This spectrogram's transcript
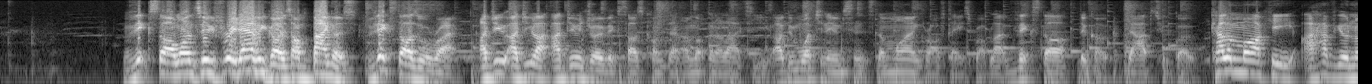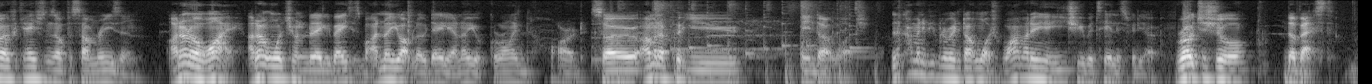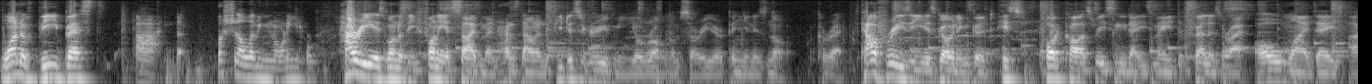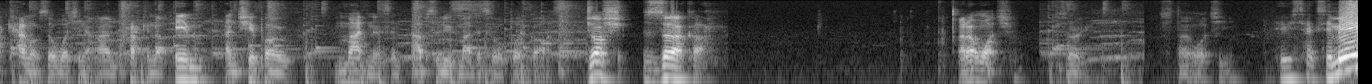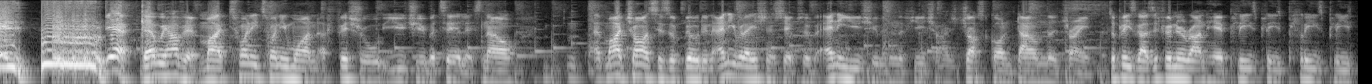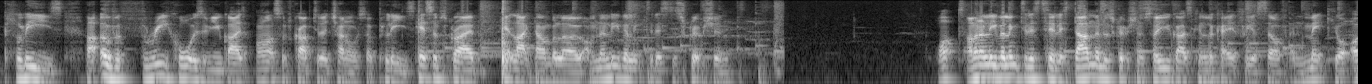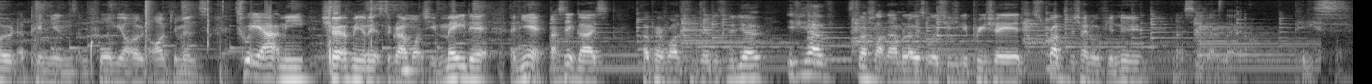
Vikkstar one two three. There we go. Some bangers. Vikkstar's all right. I do I do like I do enjoy Vikkstar's content. I'm not gonna lie to you. I've been watching him since the Minecraft days, bro. Like Vikkstar, the goat, the absolute goat. Callum Markey, I have your notifications on for some reason. I don't know why. I don't watch you on a daily basis, but I know you upload daily. I know you're grinding hard. So I'm gonna put you in Don't Watch. Look how many people are in Don't Watch. Why am I doing a YouTuber tier list video? Wroetoshaw, the best. One of the best Ah, Harry is one of the funniest sidemen, hands down, and if you disagree with me, you're wrong. I'm sorry, your opinion is not correct. Calfreezy is going in good. His podcast recently that he's made, The Fellas, right? Oh my days, I cannot stop watching it. I'm cracking up. Him and Chippo, madness, an absolute madness of a podcast. Josh Zerkaa. I don't watch. Sorry. Just don't watch you. Who's texting me? yeah, there we have it. My 2021 official YouTuber tier list. Now, my chances of building any relationships with any YouTubers in the future has just gone down the drain. So please, guys, if you're new around here, please, please, please, please, please, like over three quarters of you guys aren't subscribed to the channel. So please hit subscribe, hit like down below. I'm gonna leave a link to this description. What? I'm going to leave a link to this tier list down in the description so you guys can look at it for yourself and make your own opinions and form your own arguments. Tweet it at me, share it with me on Instagram once you've made it. And yeah, that's it, guys. Hope everyone's enjoyed this video. If you have, smash like down below. It's always hugely appreciated. Subscribe to the channel if you're new. And I'll see you guys later. Peace.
